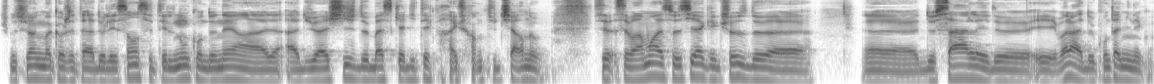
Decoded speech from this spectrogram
je me souviens que moi quand j'étais adolescent, c'était le nom qu'on donnait à, du hashish de basse qualité par exemple, du Tcherno. C'est vraiment associé à quelque chose de euh, de sale et de et voilà de contaminé quoi.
